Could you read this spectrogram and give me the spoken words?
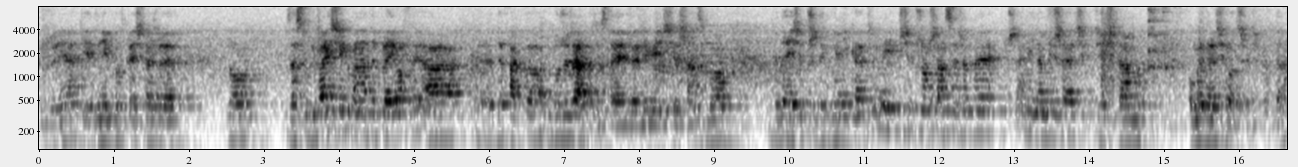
drużynie. Jedynie podkreśla, że no, zasługiwaliście chyba na te play-offy, a e, de facto duży żal pozostaje, że nie mieliście szans, bo wydaje się przy tych wynikach, że mielibyście dużą szansę, żeby przynajmniej namieszać gdzieś tam o medal się otrzeć, prawda?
